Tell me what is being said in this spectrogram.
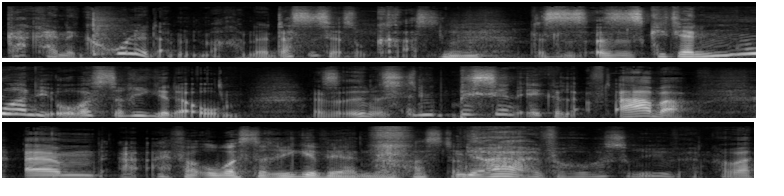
gar keine Kohle damit machen. Ne? Das ist ja so krass. Das ist, also es geht ja nur an die oberste Riege da oben. Also es ist ein bisschen ekelhaft. Aber ähm, Einfach oberste Riege werden, dann passt das. ja, einfach oberste Riege werden. Aber,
